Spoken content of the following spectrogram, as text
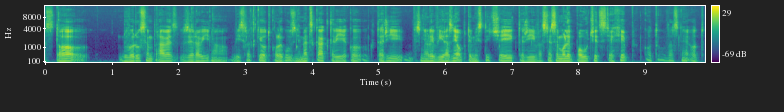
Z toho důvodu jsem právě zvědavý na výsledky od kolegů z Německa, který jako, kteří zněli výrazně optimističtěji, kteří vlastně se mohli poučit z těch chyb od, vlastně od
